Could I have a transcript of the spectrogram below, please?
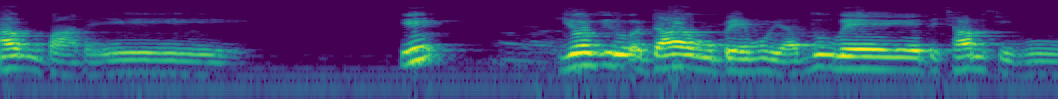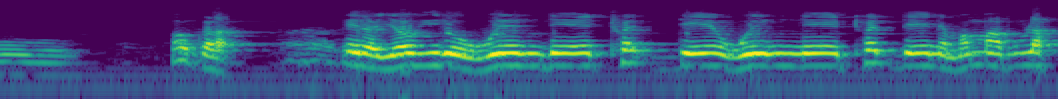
၅ခုပါတယ်ဟင်ယောဂီတို့အတားကိုပယ်ဖို့ရသူပဲတခြားမရှိဘူးဟုတ်ကလား အဲ့တော့ယောဂီတို့ဝင်တယ်ထွက်တယ်ဝင်တယ်ထွက်တယ်နဲ့မမှတ်ဘူးလား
